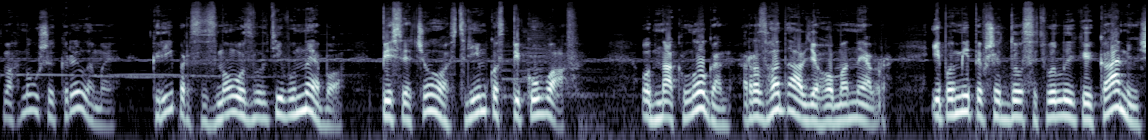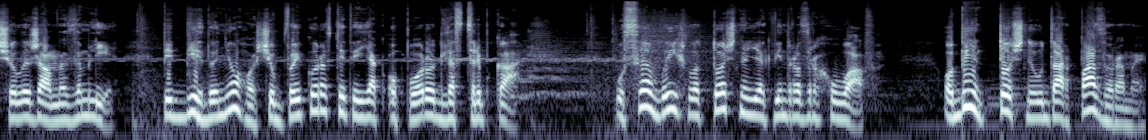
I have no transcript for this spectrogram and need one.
Змахнувши крилами, Кріперс знову злетів у небо, після чого стрімко спікував. Однак Логан розгадав його маневр і, помітивши досить великий камінь, що лежав на землі, підбіг до нього, щоб використати як опору для стрибка. Усе вийшло точно, як він розрахував. Один точний удар пазурами,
